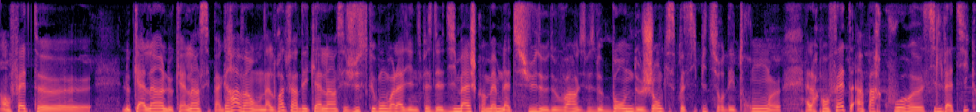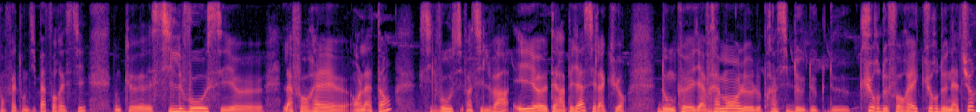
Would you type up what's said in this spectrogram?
en fait le câlin, le câlin, c'est pas grave, hein, on a le droit de faire des câlins. C'est juste que bon, voilà, il y a une espèce d'image quand même là-dessus, de, voir une espèce de bande de gens qui se précipitent sur des troncs. Euh. alors qu'en fait, un parcours euh, sylvatique, en fait, on dit pas forestier. Donc, euh, silvo, c'est la forêt en latin, silvo, enfin silva, et thérapia, c'est la cure. Donc, il y a vraiment le, principe de, de, cure de forêt, cure de nature.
